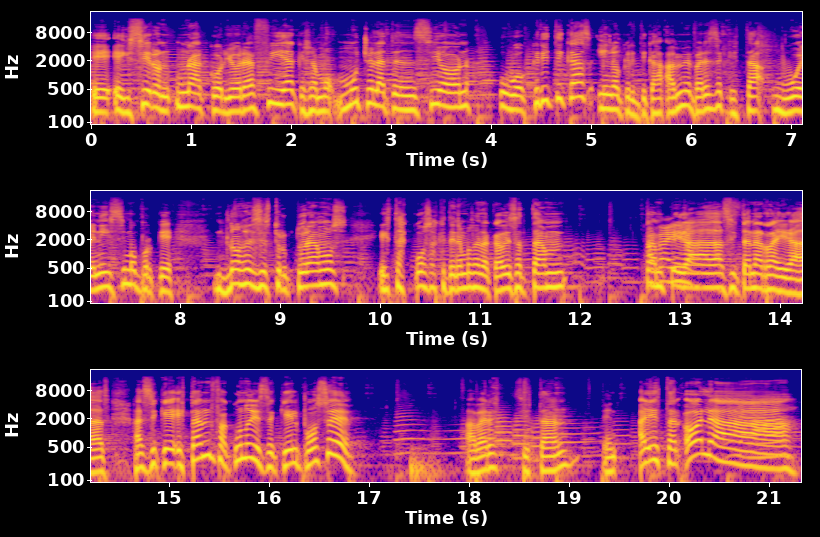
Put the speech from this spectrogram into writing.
eh, e hicieron una coreografía que llamó mucho la atención. Hubo críticas y no críticas. A mí me parece que está buenísimo porque nos desestructuramos estas cosas que tenemos en la cabeza tan, tan pegadas y tan arraigadas. Así que, ¿están Facundo y Ezequiel Pose? A ver si están. Ahí están. ¡Hola!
